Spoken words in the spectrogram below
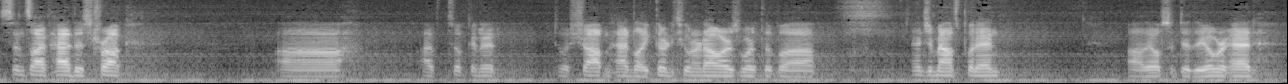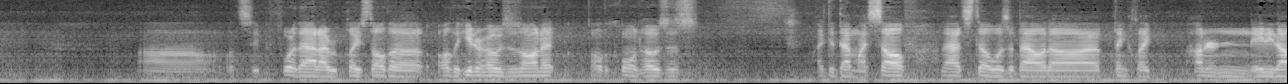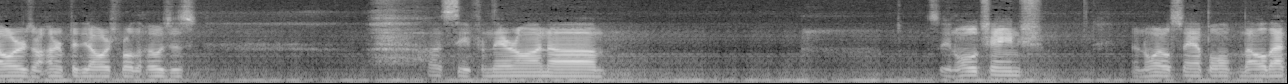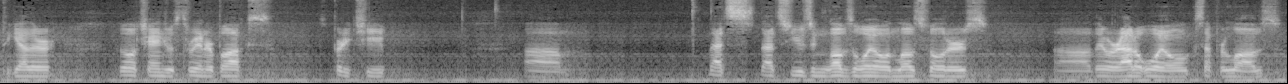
since I've had this truck, uh, I've taken it to a shop and had like $3,200 worth of uh, engine mounts put in. Uh, they also did the overhead. Uh, let's see. Before that, I replaced all the all the heater hoses on it, all the coolant hoses. I did that myself. That still was about, uh, I think like $180 or $150 for all the hoses. Let's see, from there on, um, see, an oil change, an oil sample, all that together. The oil change was 300 bucks. It's pretty cheap. Um, that's that's using Love's oil and Love's filters. Uh, they were out of oil except for Love's.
